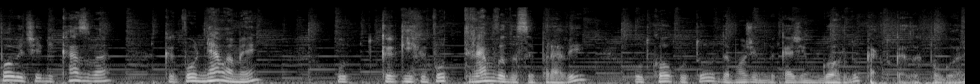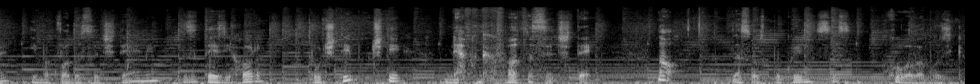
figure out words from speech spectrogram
повече ни казва какво нямаме от как и какво трябва да се прави, отколкото да можем да кажем гордо, както казах по-горе, има какво да се чете, ами за тези хора почти, почти няма какво да се чете. Но да се успокоим с хубава музика.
